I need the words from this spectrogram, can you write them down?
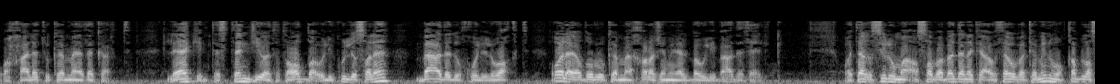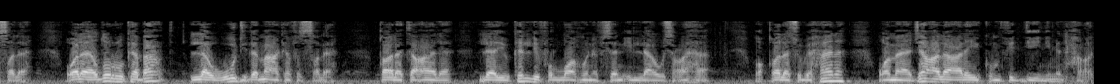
وحالتك ما ذكرت. لكن تستنجي وتتوضأ لكل صلاة بعد دخول الوقت ولا يضرك ما خرج من البول بعد ذلك. وتغسل ما أصاب بدنك أو ثوبك منه قبل الصلاة ولا يضرك بعد لو وجد معك في الصلاة. قال تعالى لا يكلف الله نفسا إلا وسعها وقال سبحانه وما جعل عليكم في الدين من حرج.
